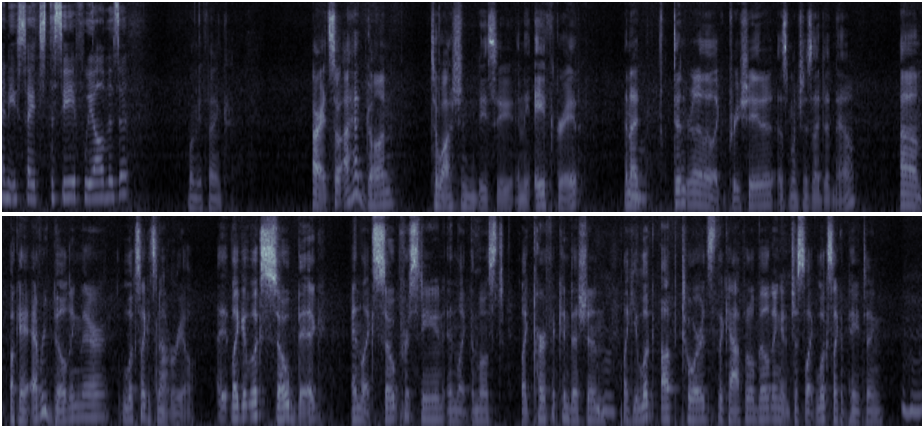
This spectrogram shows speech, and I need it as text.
Any sites to see if we all visit? Let me think. All right, so I had gone to Washington D.C. in the eighth grade, and I Mhm. didn't really like appreciate it as much as I did now. Um, okay, every building there looks like it's not real. It, like it looks so big and like so pristine and like the most like perfect condition. Mhm. Like you look up towards the Capitol building, and it just like looks like a painting. Mm-hmm.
